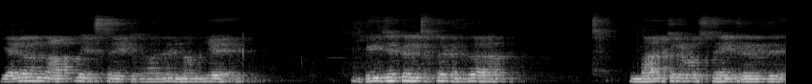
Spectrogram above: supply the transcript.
ಎಲ್ಲ ನನ್ನ ಆತ್ಮೀಯ ಸ್ನೇಹಿತರು ಅಂದರೆ ನಮಗೆ ಬಿ ಜೆ ಪಿಯಲ್ಲಿ ಇರ್ತಕ್ಕಂಥ ನಾಯಕರುಗಳು ಸ್ನೇಹಿತರಿದ್ದರೆ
